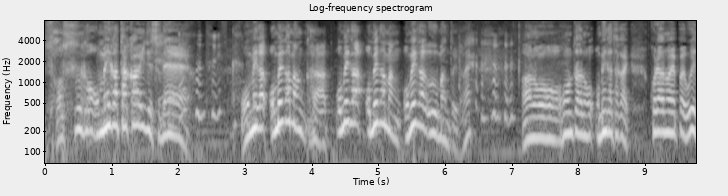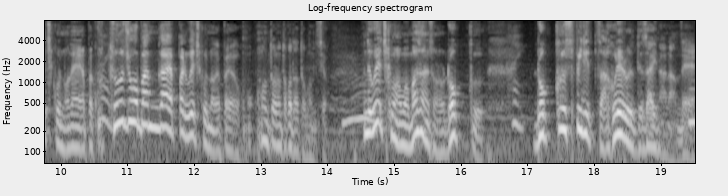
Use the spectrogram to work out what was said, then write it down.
さすがオメガ高いですね。本当ですか？オメガ、オメガマンから、オメガ、オメガマン、オメガウーマンというかね。あの、本当あの、オメガ高い。これあの、やっぱり植地君のね、やっぱりはい。通常版がやっぱり植地君のやっぱりほ本当のとこだと思うんですよ。で、植地君はもうまさにそのロック、はい。ロックスピリッツあふれるデザイナーなんで、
